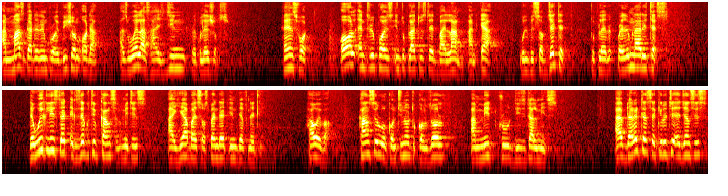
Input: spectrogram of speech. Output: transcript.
and mass gathering prohibition order, as well as hygiene regulations. Henceforth, all entry points into Plateau State by land and air will be subjected to pre preliminary tests. The weekly State Executive Council meetings are hereby suspended indefinitely. However, Council will continue to consult and meet through digital means. I have directed security agencies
